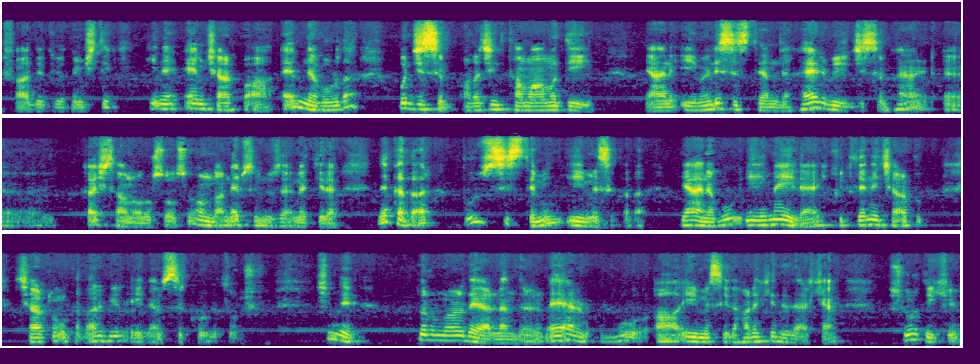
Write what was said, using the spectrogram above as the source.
ifade ediyor demiştik. Yine m çarpı a. m ne burada? Bu cisim aracın tamamı değil. Yani ivmeli sistemde her bir cisim her e, kaç tane olursa olsun onların hepsinin üzerine etkiler. Ne kadar? Bu sistemin ivmesi kadar. Yani bu ivme ile kütlenin çarpıp çarpımı kadar bir eylemsizlik kuvveti oluşur. Şimdi durumları değerlendirelim. Eğer bu A ivmesiyle hareket ederken şuradaki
